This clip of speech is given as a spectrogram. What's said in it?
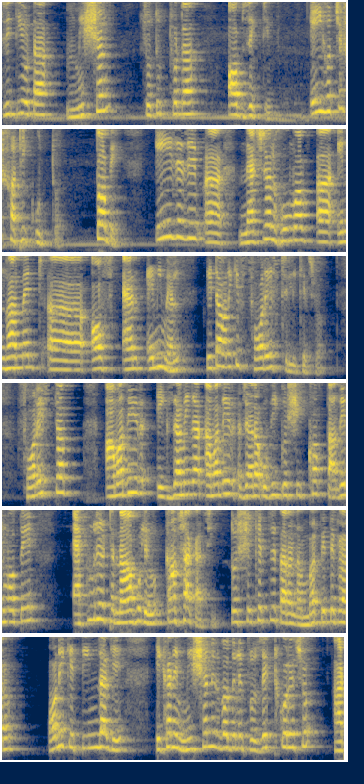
তৃতীয়টা মিশন চতুর্থটা অবজেক্টিভ এই হচ্ছে সঠিক উত্তর। তবে এই যে যে natural home of environment of an animal এটা অনেকে ফরেস্ট লিখেছ। ফরেস্টটা আমাদের এক্সামিনার আমাদের যারা অভিজ্ঞ শিক্ষক, তাদের মতে অ্যাকুরেট না হলেও কাছাকাছি। তো সেক্ষেত্রে তারা নাম্বার পেতে পারো। অনেকে তিন দাগে এখানে মিশনের বদলে প্রজেক্ট করেছ, আর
